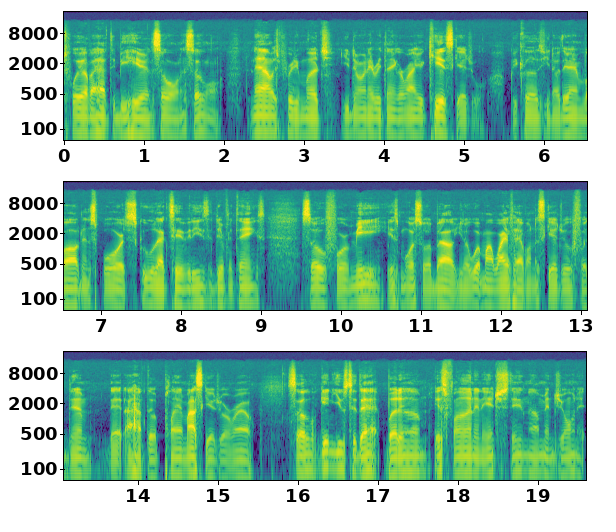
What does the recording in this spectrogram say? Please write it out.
twelve I have to be here, and so on and so on. Now it's pretty much you're doing everything around your kid's schedule because you know they're involved in sports, school activities, and different things. So for me, it's more so about you know what my wife have on the schedule for them that I have to plan my schedule around. So getting used to that, but um, it's fun and interesting. I'm enjoying it.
